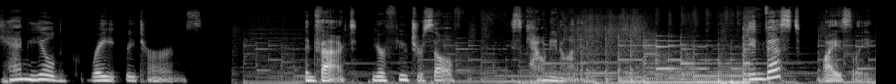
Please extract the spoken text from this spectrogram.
can yield great returns. In fact, your future self is counting on it. Invest wisely,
